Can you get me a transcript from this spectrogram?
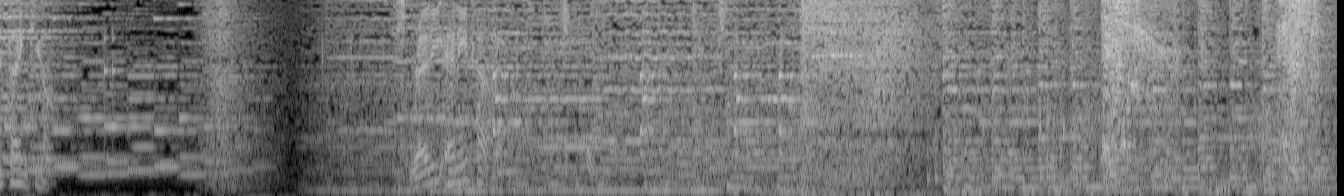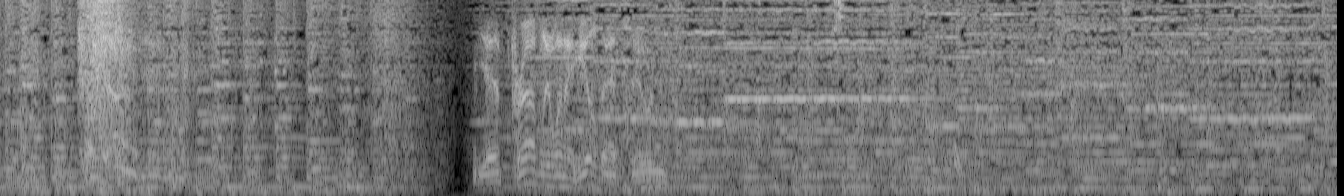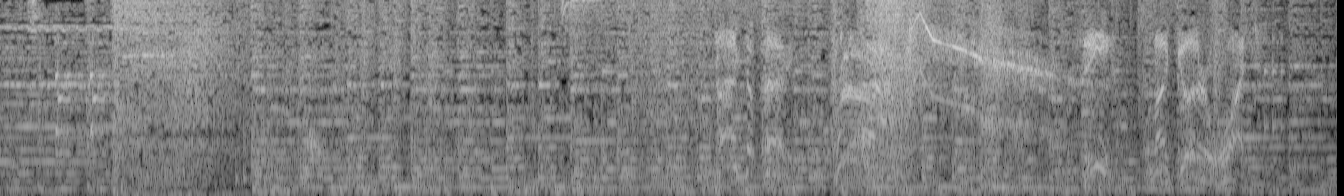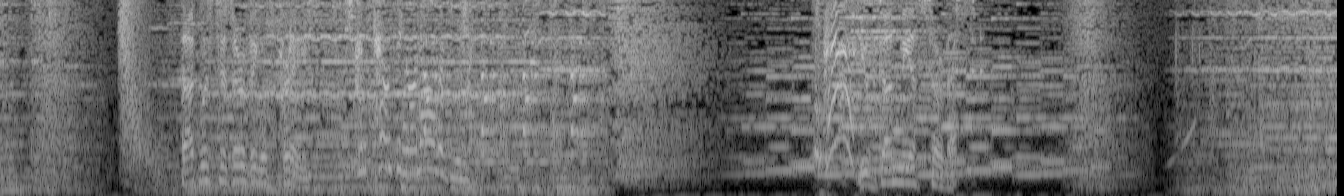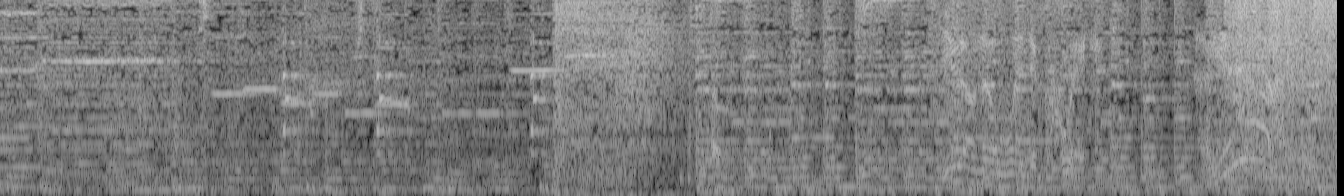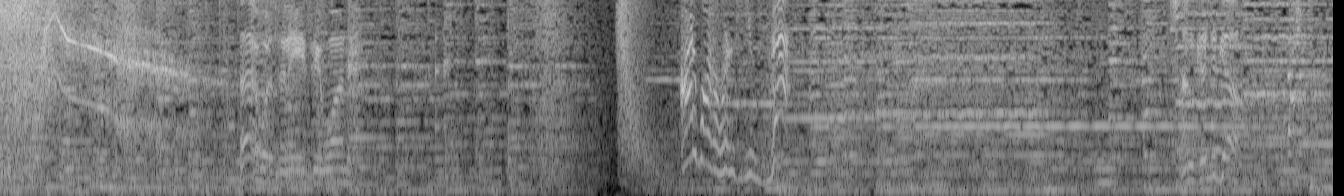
I thank you. Ready anytime. You probably want to heal that soon. That was deserving of praise. I'm counting on all of you. You've done me a service. You don't know when to quit. That was an easy one. I to do that. I'm good to go. Big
